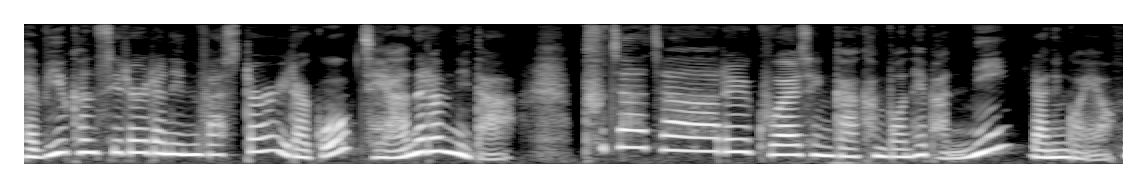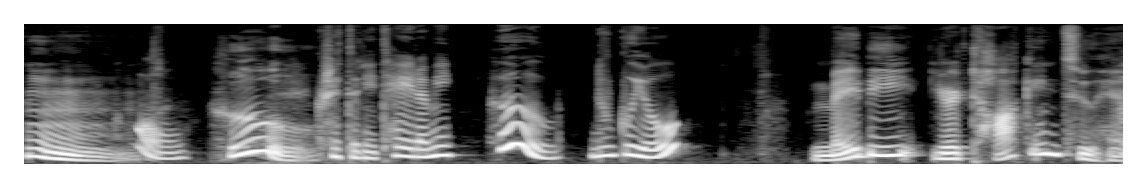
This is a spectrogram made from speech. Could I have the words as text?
Have you considered an investor? 이라고 제안을 합니다. 투자자를 구할 생각 한번 해봤니? 라는 거예요. Hmm. 어, Who? 그랬더니 테이럼이 Who? 누구요? Maybe you're talking to him.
